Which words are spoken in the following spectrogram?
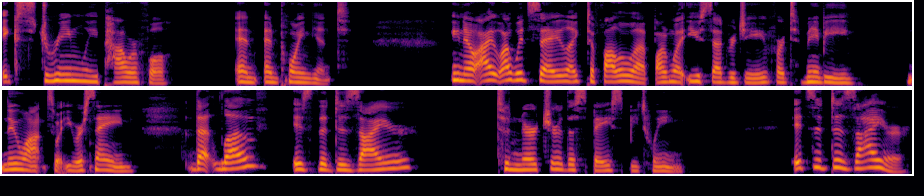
extremely powerful and, and poignant. You know, I, I would say, like, to follow up on what you said, Rajiv, or to maybe nuance what you were saying, that love is the desire to nurture the space between. It's a desire.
